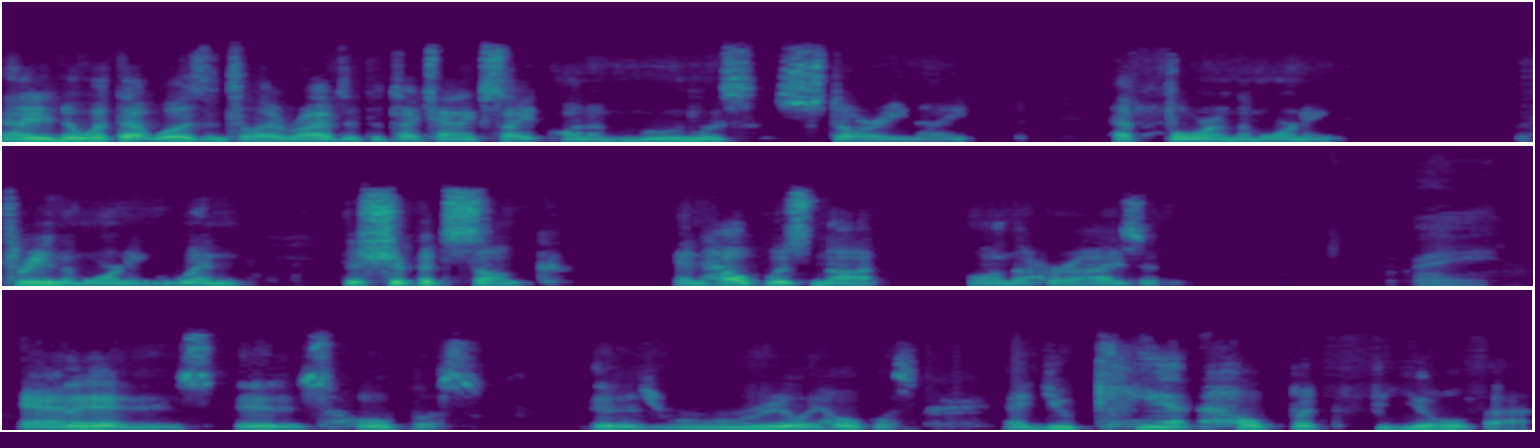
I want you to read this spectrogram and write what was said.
And I didn't know what that was until I arrived at the Titanic site on a moonless, starry night at four in the morning, three in the morning, when the ship had sunk and help was not on the horizon. Right. And it is, it is hopeless. It is really hopeless. And you can't help but feel that.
